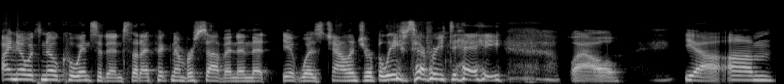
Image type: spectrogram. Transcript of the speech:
I know it's no coincidence that I picked number seven and that it was challenge your beliefs every day. Wow. Yeah. Um.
